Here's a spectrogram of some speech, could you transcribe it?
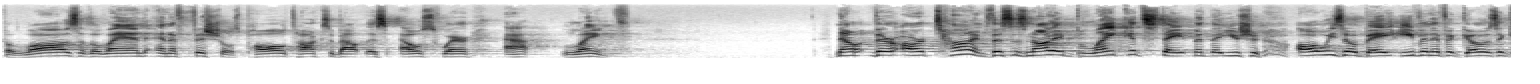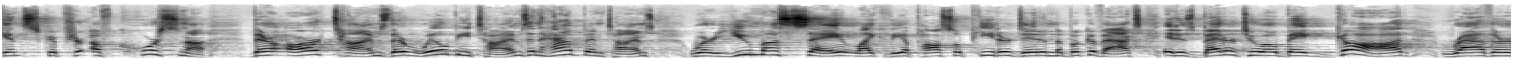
the laws of the land and officials. Paul talks about this elsewhere at length. Now, there are times, this is not a blanket statement that you should always obey, even if it goes against Scripture. Of course not. There are times, there will be times, and have been times, where you must say, like the Apostle Peter did in the book of Acts, it is better to obey God rather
